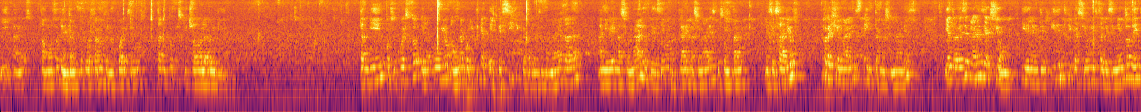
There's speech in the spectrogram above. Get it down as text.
y a los famosos medicamentos huérfanos de los cuales hemos tanto escuchado hablar hoy día. También, por supuesto, el apoyo a una política específica para las enfermedades raras a nivel nacional, lo que decíamos, los planes nacionales que son tan necesarios, regionales e internacionales, y a través de planes de acción y de la identificación y establecimiento de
